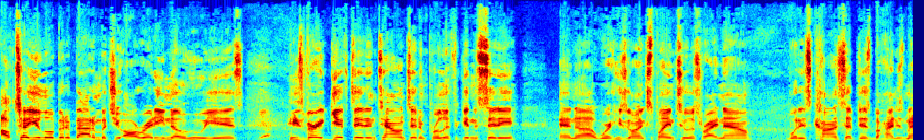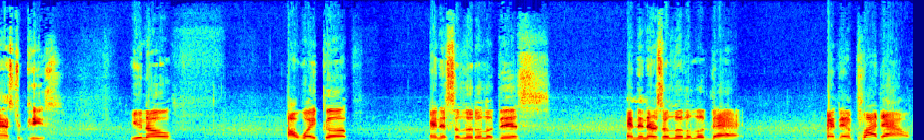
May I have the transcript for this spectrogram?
I'll tell you a little bit about him, but you already know who he is. Yeah. He's very gifted and talented and prolific in the city, and uh, where he's going to explain to us right now what his concept is behind his masterpiece. You know, I wake up and it's a little of this, and then there's a little of that, and then plat out.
